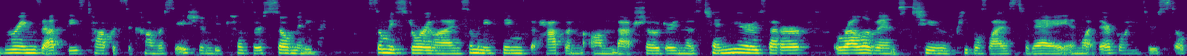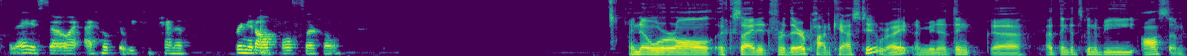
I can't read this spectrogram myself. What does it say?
brings up these topics of conversation because there's so many so many storylines so many things that happen on that show during those 10 years that are relevant to people's lives today and what they're going through still today. So i, I hope that we can kind of bring it all full circle I know we're all excited for their podcast too, right? I mean, I think uh, I think it's going to be awesome.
